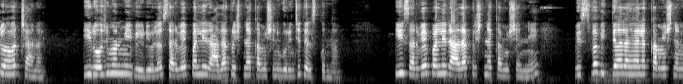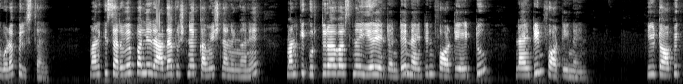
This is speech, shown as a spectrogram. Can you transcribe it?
టు అవర్ ఛానల్. ఈరోజు మనం ఈ వీడియోలో సర్వేపల్లి రాధాకృష్ణ కమిషన్ గురించి తెలుసుకుందాం. ఈ సర్వేపల్లి రాధాకృష్ణ కమిషన్ని విశ్వవిద్యాలయాల కమిషన్ అని కూడా పిలుస్తారు. మనకి సర్వేపల్లి రాధాకృష్ణ కమిషన్ అనగానే మనకి గుర్తు రావాల్సిన ఇయర్ ఏంటంటే nineteen forty eight to nineteen forty nine. ఈ టాపిక్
